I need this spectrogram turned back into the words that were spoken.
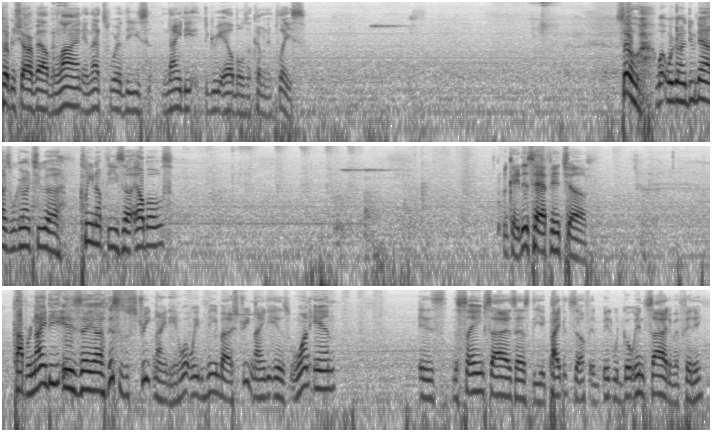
and shower valve in line and that's where these 90 degree elbows are coming in place. So what we're going to do now is we're going to uh, clean up these uh, elbows. Okay, this half inch uh, copper 90 is a, uh, this is a street 90 and what we mean by a street 90 is one end is the same size as the pipe itself. It, it would go inside of a fitting.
